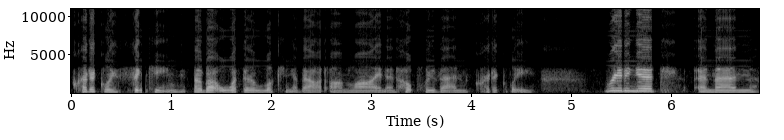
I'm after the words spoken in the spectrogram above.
critically thinking about what they're looking about online and hopefully then critically reading it and then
